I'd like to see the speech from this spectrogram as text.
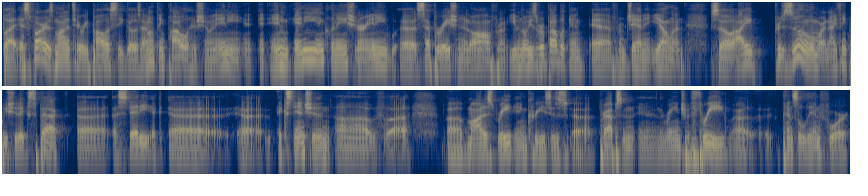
But as far as monetary policy goes, I don't think Powell has shown any in, any inclination or any uh, separation at all from, even though he's a Republican, uh, from Janet Yellen. So I presume, and I think we should expect uh, a steady uh, uh, extension of uh, modest rate increases, uh, perhaps in, in, the range of three, uh, penciled in for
